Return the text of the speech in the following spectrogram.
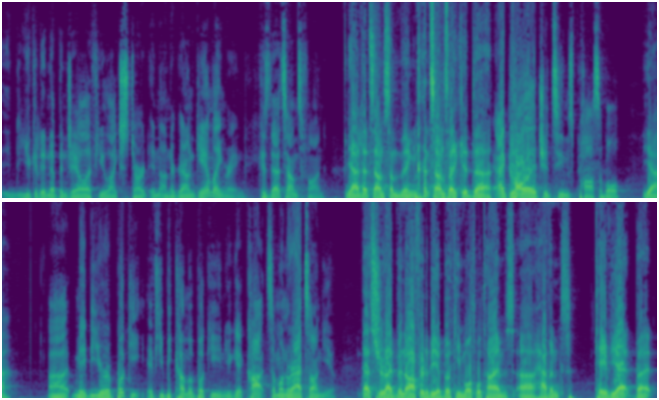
you could end up in jail if you like start an underground gambling ring because that sounds fun. Yeah, that sounds something. That sounds like it. Uh, At college, it seems possible. yeah, Uh, maybe you're a bookie. If you become a bookie and you get caught, someone rats on you. that's true. I've been offered to be a bookie multiple times. Uh, haven't caved yet, but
